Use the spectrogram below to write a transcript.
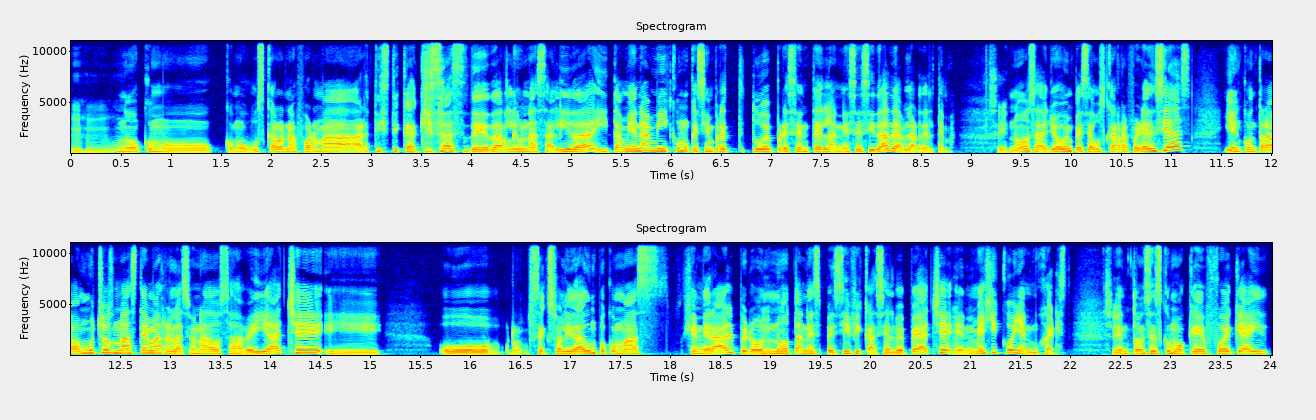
¿No? Como, como buscar una forma artística quizás de darle una salida y también a mí como que siempre tuve presente la necesidad de hablar del tema. ¿no? O sea, yo empecé a buscar referencias y encontraba muchos más temas relacionados a VIH y, o sexualidad un poco más general, pero no tan específica hacia el BPH en México y en mujeres. Entonces, como que fue que ahí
